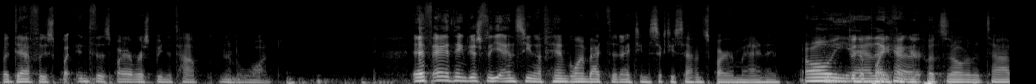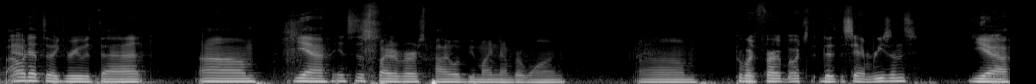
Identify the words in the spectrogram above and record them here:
But definitely Sp- Into the Spider Verse being the top number one. If anything, just for the end scene of him going back to the 1967 Spider Man. Oh yeah, that kind finger. of puts it over the top. I would have to agree with that. Um, yeah, Into the Spider Verse probably would be my number one. Um, Pretty much for the, the same reasons. yeah,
